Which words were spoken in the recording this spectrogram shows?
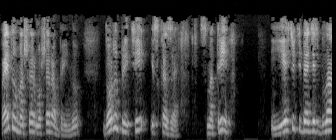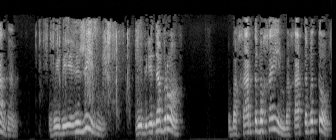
Поэтому Машер Моше Рабейну должен прийти и сказать, смотри, есть у тебя здесь благо, Выбери жизнь, выбери добро. Бахарта Бахаим, Бахарта Батов.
